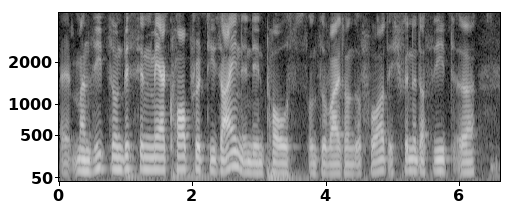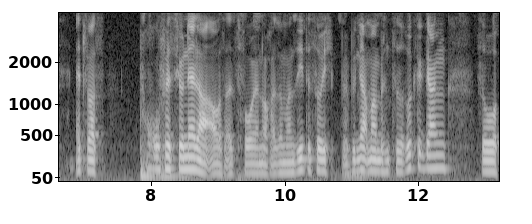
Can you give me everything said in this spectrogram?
äh, man sieht so ein bisschen mehr Corporate Design in den Posts und so weiter und so fort. Ich finde, das sieht äh, etwas professioneller aus als vorher noch. Also man sieht es so, ich bin gerade mal ein bisschen zurückgegangen, so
